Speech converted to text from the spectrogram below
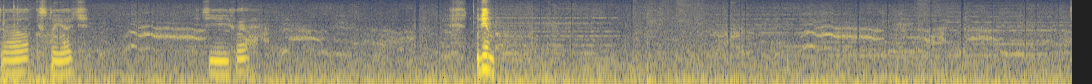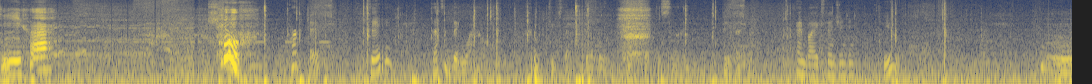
Так, стоять. Тихо. Slime. Be Venkman. And by extension, you.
